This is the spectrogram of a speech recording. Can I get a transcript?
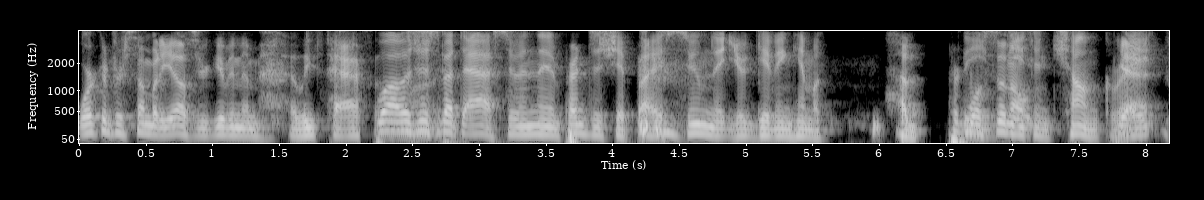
working for somebody else you're giving them at least half Well, I was just about to ask. So in the apprenticeship, I assume that you're giving him a a pretty Well, so no- decent chunk, right? yeah.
